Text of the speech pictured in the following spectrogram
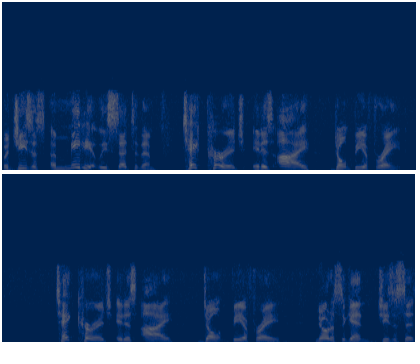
But Jesus immediately said to them, Take courage, it is I, don't be afraid. Take courage, it is I, don't be afraid. Notice again, Jesus says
